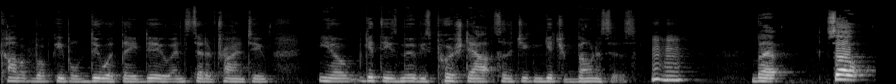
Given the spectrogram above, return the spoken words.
comic book people do what they do instead of trying to, you know, get these movies pushed out so that you can get your bonuses. Mm-hmm. But so,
